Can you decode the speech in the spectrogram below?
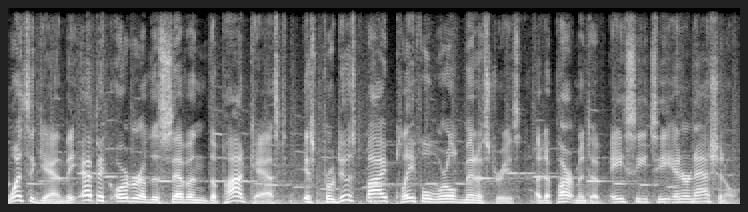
Once again, the Epic Order of the Seven, the podcast, is produced by Playful World Ministries, a department of ACT International.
